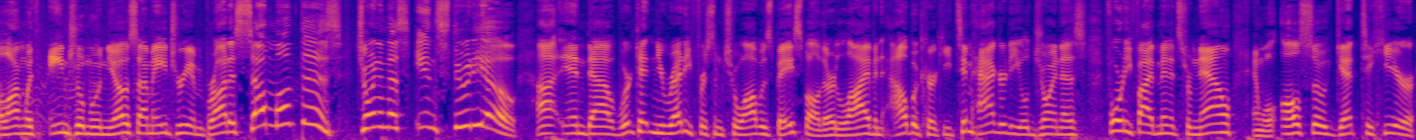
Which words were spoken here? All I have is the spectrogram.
along with Angel Munoz. I'm Adrian Broadus. Sal Montes joining us in studio. Uh, and uh, we're getting you ready for some Chihuahuas baseball. They're live in Albuquerque. Tim Hagerty will join us 45 minutes from now, and we'll also get to hear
